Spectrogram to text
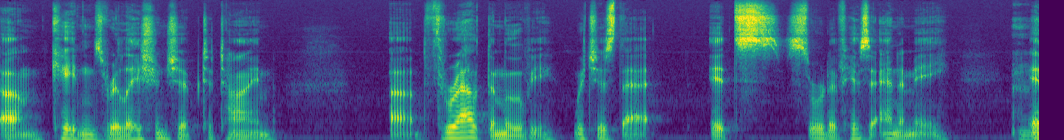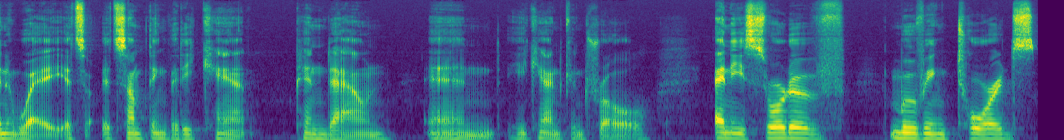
um, Caden's relationship to time uh, throughout the movie, which is that it's sort of his enemy mm-hmm. in a way. It's it's something that he can't pin down and he can't control and he's sort of moving towards,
